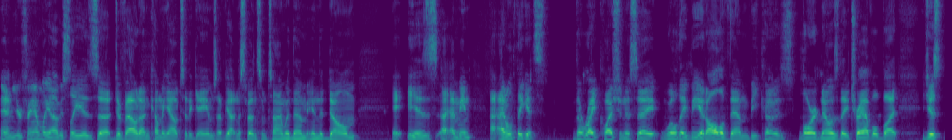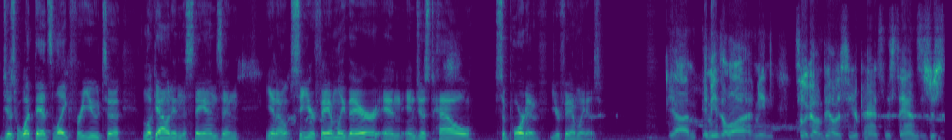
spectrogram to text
And your family obviously is uh, devout on coming out to the games. I've gotten to spend some time with them in the dome. It is I mean I don't think it's the right question to say will they be at all of them because Lord knows they travel, but just just what that's like for you to look out in the stands and you know see your family there and and just how supportive your family is. Yeah, um, it means a lot. I mean, to look out and be able to see your parents in the stands is just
